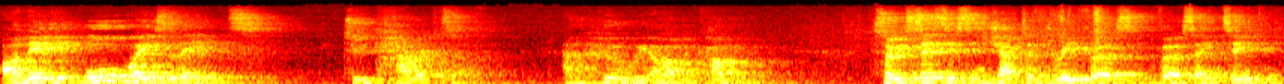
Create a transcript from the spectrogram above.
are nearly always linked to character and who we are becoming. So he says this in chapter 3, verse, verse 18.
